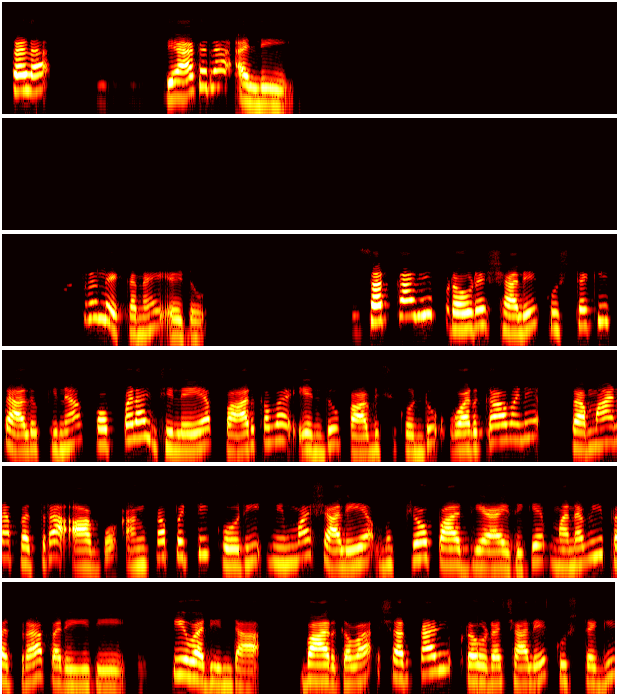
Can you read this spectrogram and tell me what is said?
ಸ್ಥಳ ತ್ಯಾಗರಹಳ್ಳಿ ಪತ್ರಲೇಖನ ಎರಡು. ಸರ್ಕಾರಿ ಪ್ರೌಢಶಾಲೆ ಕುಷ್ಟಗಿ ತಾಲೂಕಿನ ಕೊಪ್ಪಳ ಜಿಲ್ಲೆಯ ಭಾರ್ಗವ ಎಂದು ಭಾವಿಸಿಕೊಂಡು ವರ್ಗಾವಣೆ ಪ್ರಮಾಣ ಪತ್ರ ಹಾಗೂ ಅಂಕಪಟ್ಟಿ ಕೋರಿ ನಿಮ್ಮ ಶಾಲೆಯ ಮುಖ್ಯೋಪಾಧ್ಯಾಯರಿಗೆ ಮನವಿ ಪತ್ರ ಬರೆಯಿರಿ. ಇವರಿಂದ ಭಾರ್ಗವ ಸರ್ಕಾರಿ ಪ್ರೌಢಶಾಲೆ ಕುಷ್ಟಗಿ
